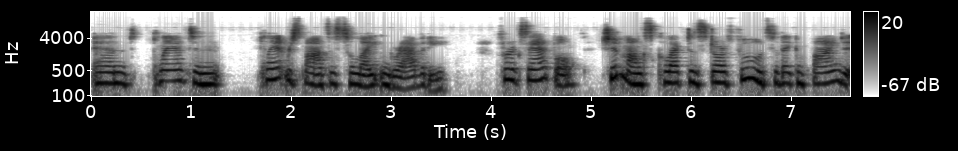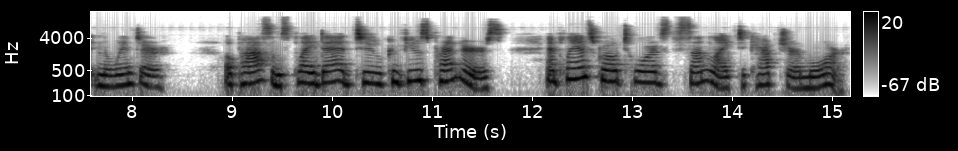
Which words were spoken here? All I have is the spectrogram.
and plant and plant responses to light and gravity. For example, chipmunks collect and store food so they can find it in the winter. Opossums play dead to confuse predators, and plants grow towards the sunlight to capture more.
